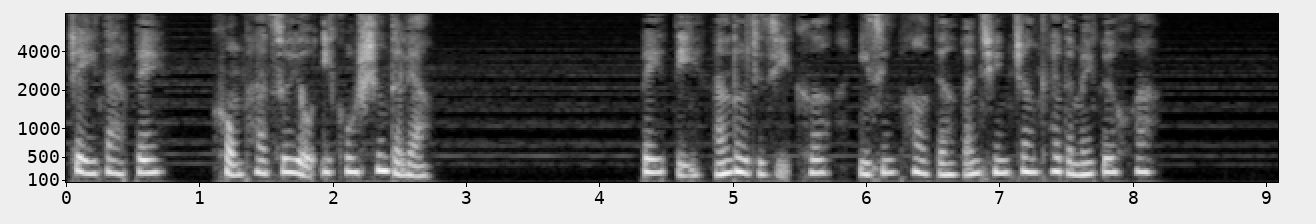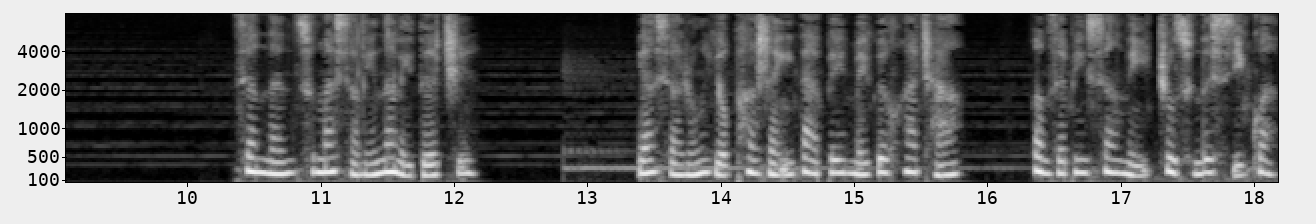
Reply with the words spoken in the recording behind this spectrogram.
这一大杯恐怕足有一公升的量。杯底还露着几颗已经泡得完全张开的玫瑰花。江南从马小玲那里得知，杨小荣有泡上一大杯玫瑰花茶，放在冰箱里贮存的习惯，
